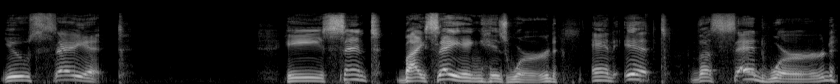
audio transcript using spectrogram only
You say it he sent by saying his word and it the said word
